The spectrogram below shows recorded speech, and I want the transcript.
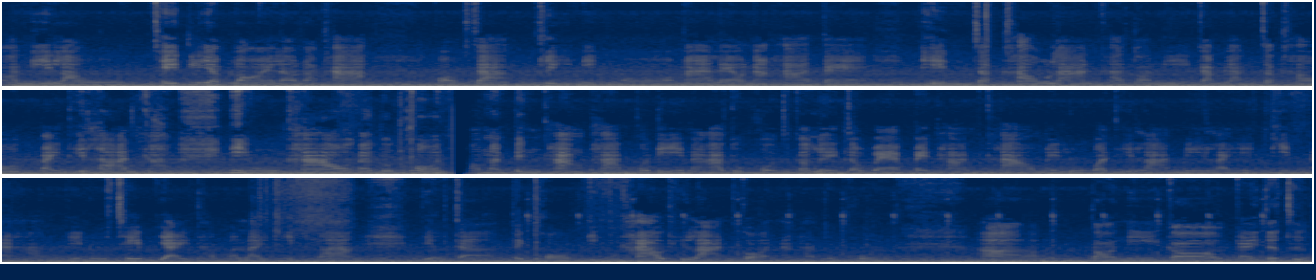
ตอนนี้เรา เรียบร้อยแล้วนะคะ ออกจากคลินิกหมอมาแล้วนะคะ แต่เพนจะเข้าร้านค่ะ ตอนนี้กำลังจะเข้าไปที่ร้านค่ะหิวข้าวค่ะทุกคนเพราะมันเป็นทางผ่านพอดีนะคะ ทุกคนก็เลยจะแวะไปทานข้าว ไม่รู้ว่าที่ร้านมีอะไรให้กินนะคะ ไม่รู้เชฟใหญ่ทำอะไรกินบ้าง เดี๋ยวจะไปขอกินข้าวที่ร้านก่อนนะคะ ทุกคนอตอนนี้ก็ใกล้จะถึง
